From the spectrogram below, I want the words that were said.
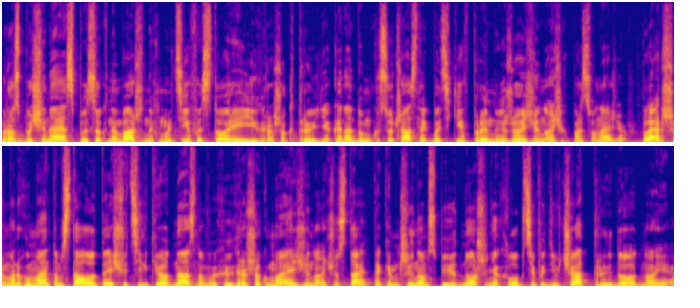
Розпочинає список небажаних мультів історії іграшок 3, яка, на думку сучасних батьків, принижує жіночих персонажів. Першим аргументом стало те, що тільки одна з нових іграшок має жіночу стать. Таким чином, співвідношення хлопців і дівчат 3 до 1.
